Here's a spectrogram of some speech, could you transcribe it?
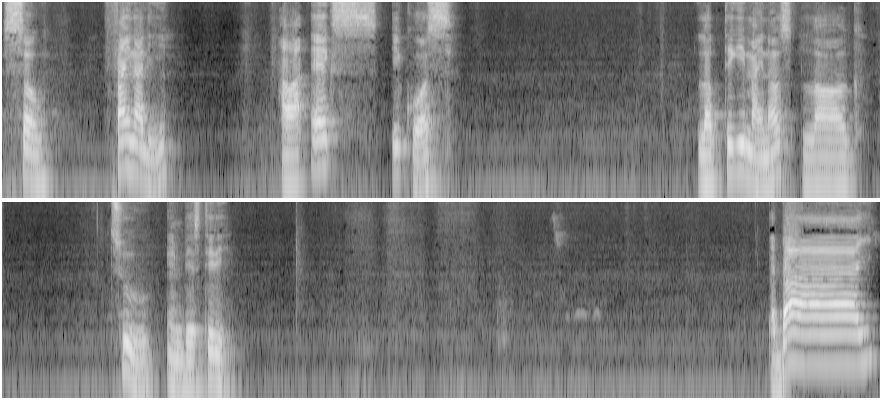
So finally our x equals log 3 minus log 2 in base 3. Bye bye.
